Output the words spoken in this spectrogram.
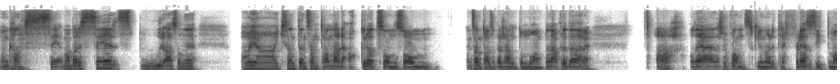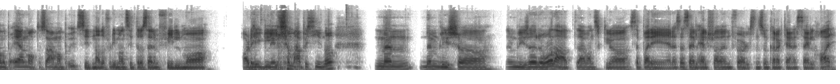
Man kan se Man bare ser spor av sånne Å ja, ikke sant, den samtalen er det akkurat sånn som en samtale som kanskje handlet om noe annet, men det er akkurat det derre ah, Og det er, det er, så vanskelig når det treffer det. Så sitter man på en måte, så er man på utsiden av det fordi man sitter og ser en film og har det hyggelig liksom her på kino. Men den blir så, den blir så rå da, at det er vanskelig å separere seg selv helt fra den følelsen som karakterene selv har.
